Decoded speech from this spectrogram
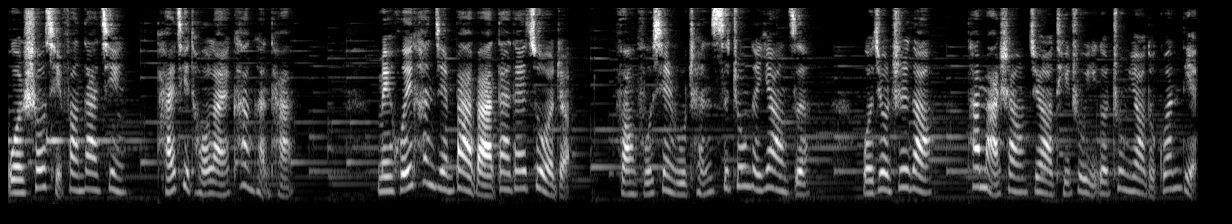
我收起放大镜，抬起头来看看他。每回看见爸爸呆呆坐着，仿佛陷入沉思中的样子，我就知道他马上就要提出一个重要的观点。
